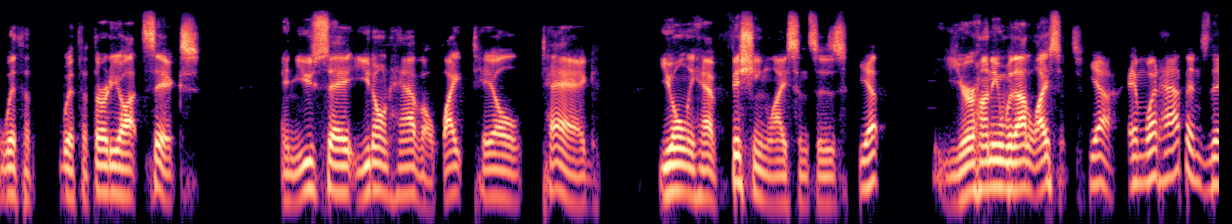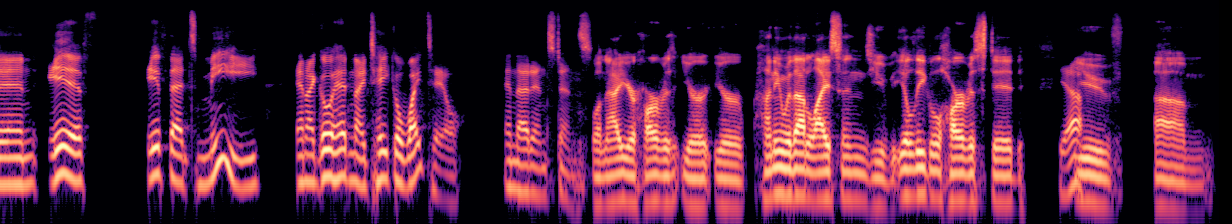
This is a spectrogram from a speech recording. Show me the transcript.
with a with a 30 six and you say you don't have a whitetail tag, you only have fishing licenses, Yep. you're hunting without a license. Yeah. And what happens then if if that's me and I go ahead and I take a whitetail in that instance? Well, now you're harvest you're you're hunting without a license, you've illegal harvested, Yeah. you've um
